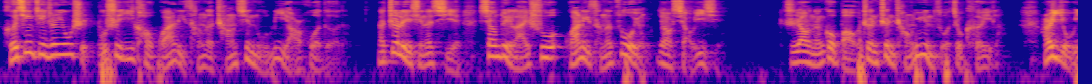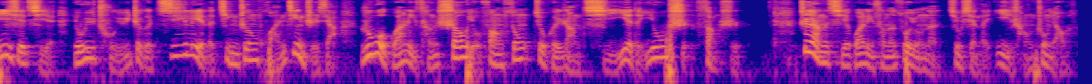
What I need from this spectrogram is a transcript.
核心竞争优势不是依靠管理层的长期努力而获得的。那这类型的企业相对来说，管理层的作用要小一些，只要能够保证正常运作就可以了。而有一些企业由于处于这个激烈的竞争环境之下，如果管理层稍有放松，就会让企业的优势丧失。这样的企业管理层的作用呢，就显得异常重要了。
